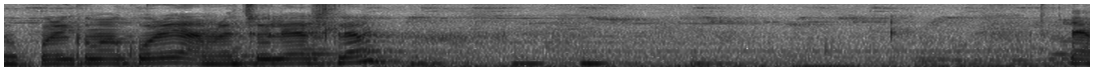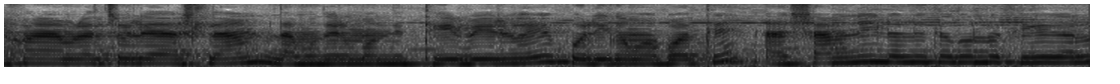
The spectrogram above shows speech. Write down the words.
তো পরিক্রমা করে আমরা চলে আসলাম। এখন আমরা চলে আসলাম দামোদর মন্দির থেকে বের হয়ে পরিক্রমা পথে। আর সামনেই ললিতকুণ্ড থেকে গেল।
